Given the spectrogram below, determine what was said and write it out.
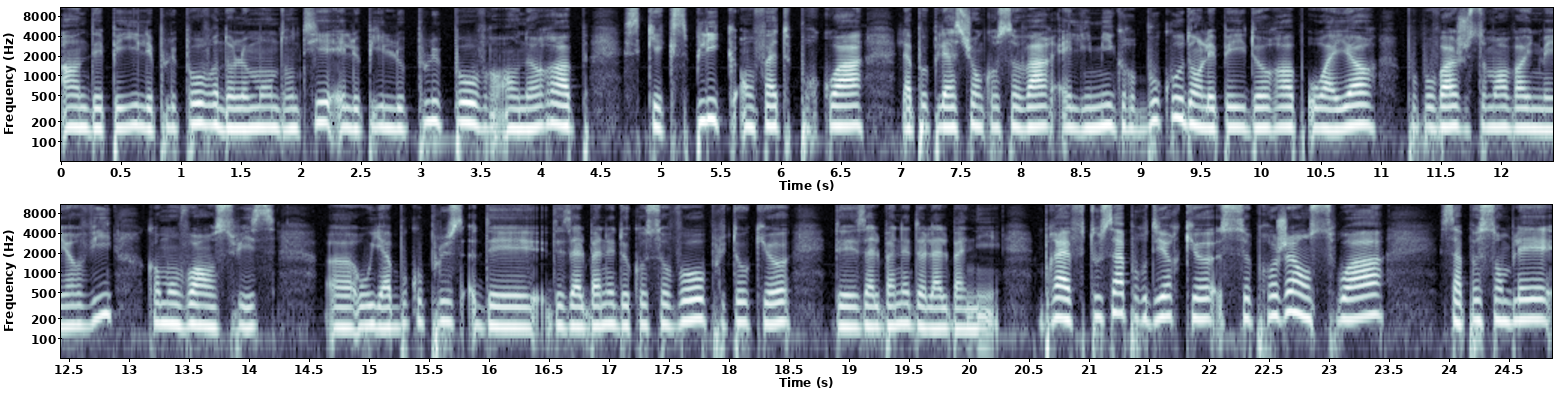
un des pays les plus pauvres dans le monde entier et le pays le plus pauvre en Europe, ce qui explique en fait pourquoi la population kosovare elle immigre beaucoup dans les pays d'Europe ou ailleurs pour pouvoir justement avoir une meilleure vie, comme on voit en Suisse. Euh, où il y a beaucoup plus des, des, Albanais de Kosovo plutôt que des Albanais de l'Albanie. Bref, tout ça pour dire que ce projet en soi, ça peut sembler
